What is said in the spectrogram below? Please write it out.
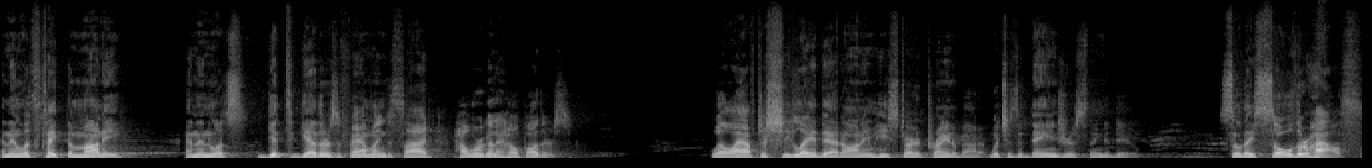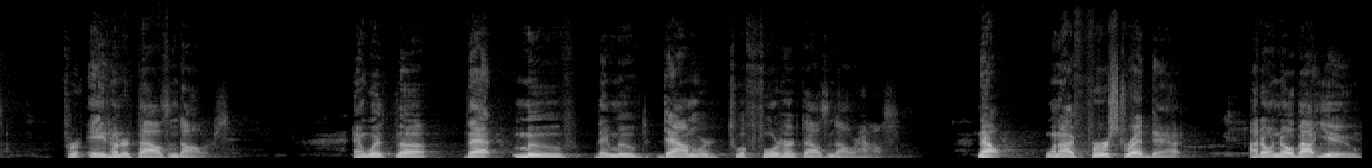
And then let's take the money and then let's get together as a family and decide how we're going to help others. Well, after she laid that on him, he started praying about it, which is a dangerous thing to do. So they sold their house for $800,000. And with uh, that move, they moved downward to a $400,000 house. Now, when I first read that, I don't know about you,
